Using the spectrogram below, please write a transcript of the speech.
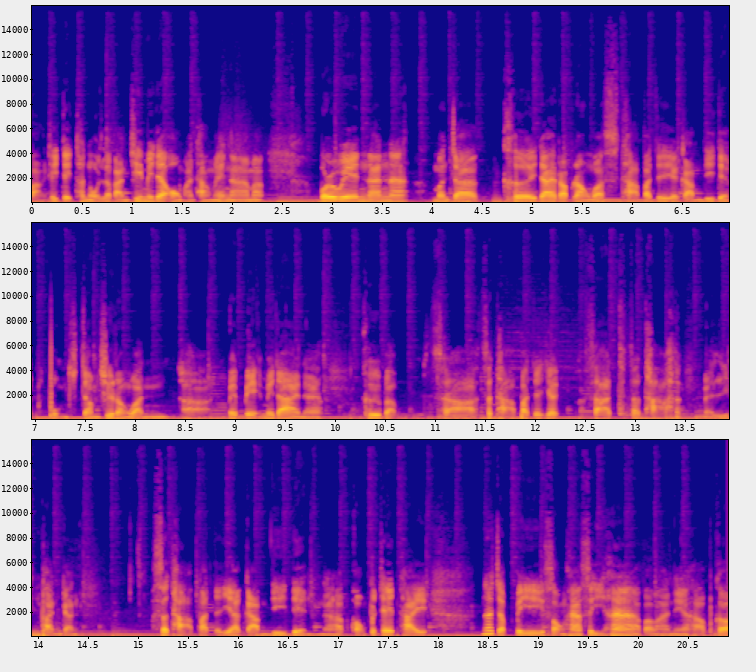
ฝั่งที่ติดถนนแล้วกันที่ไม่ได้ออกมาทางแม่น้ำอะ บริเวณนั้นนะมันจะเคยได้รับรางวัลสถาปัตยกรรมดีเด่นผมจำชื่อรางวัลเป๊ะๆไม่ได้นะ คือแบบสาสถาปัตยสาสถาแหมลิ้นพันกัน สถาปัตยกรรมดีเด่นนะครับ ของประเทศไทยน่าจะปี 2545 ประมาณนี้ครับ ก็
